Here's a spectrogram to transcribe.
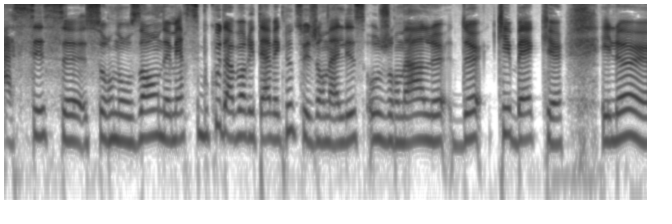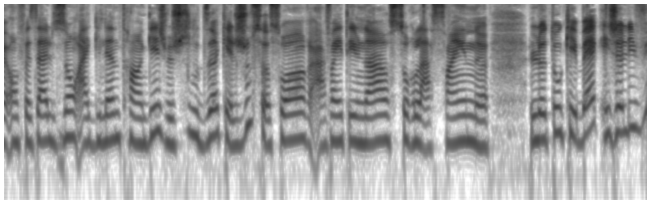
à 6 euh, sur nos ondes. Merci beaucoup d'avoir été avec nous. Tu es journaliste au Journal de Québec. Et là, on faisait allusion à Guylaine Tanguay. Je veux juste vous dire qu'elle joue ce soir à 21h sur la scène L'Auto-Québec. Et je l'ai vu,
